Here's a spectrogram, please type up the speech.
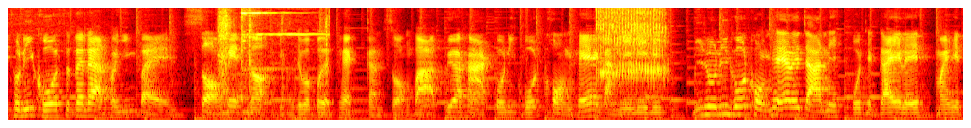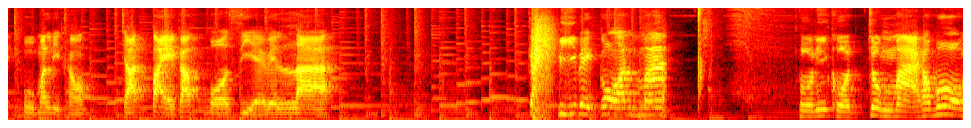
โทนี่โคดสแตนดาร์ดเขายิงไป 2 เม็ดเนาะเดี๋ยวเขาจะมาเปิดแพ็คกัน 2 บาท เพื่อหาโทนี่โคดของแท้กันนี่นี่นี่นี่โทนี่โคดของแท้เลยจานนี่โคตรอยากได้เลย มาเฮ็ดภูมาริดเขาจัดไปครับบอเสียเวลา กัดปีไปก่อนมา โทนี่โคดจงมาครับผม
